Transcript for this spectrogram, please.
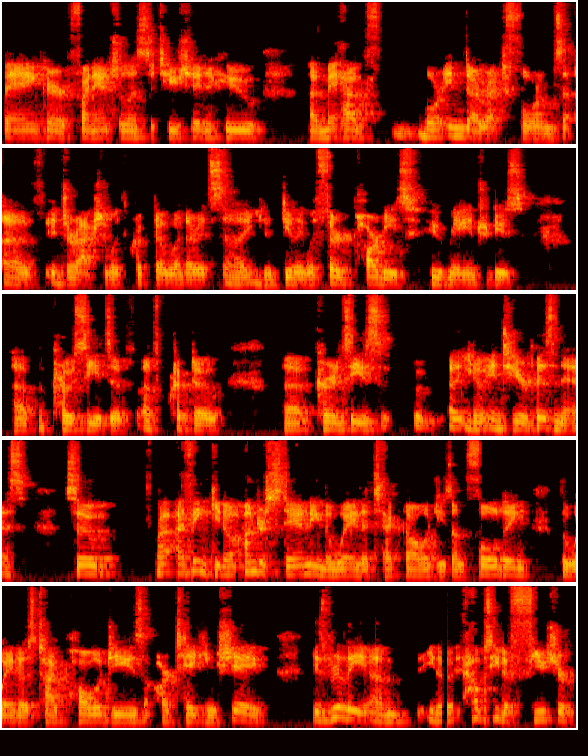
bank or financial institution who uh, may have more indirect forms of interaction with crypto, whether it's uh, you know, dealing with third parties who may introduce uh, the proceeds of, of crypto uh, currencies uh, you know, into your business. So I think you know understanding the way the technology is unfolding, the way those typologies are taking shape, is really um, you know it helps you to future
